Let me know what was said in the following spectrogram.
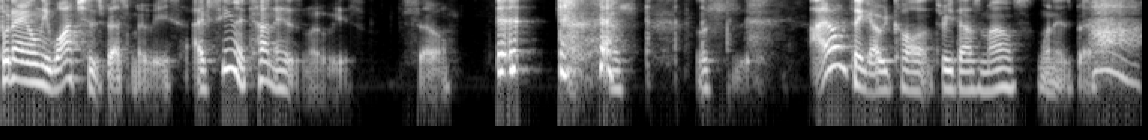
but I only watch his best movies. I've seen a ton of his movies, so let's, let's. I don't think I would call it Three Thousand Miles one of his best. I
